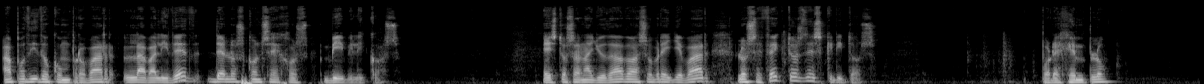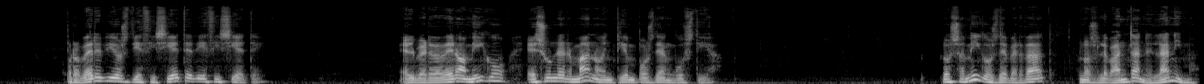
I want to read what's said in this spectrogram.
ha podido comprobar la validez de los consejos bíblicos. Estos han ayudado a sobrellevar los efectos descritos. Por ejemplo, Proverbios 17:17. 17. El verdadero amigo es un hermano en tiempos de angustia. Los amigos de verdad nos levantan el ánimo.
